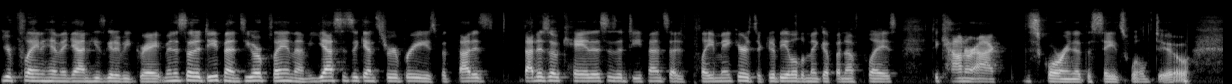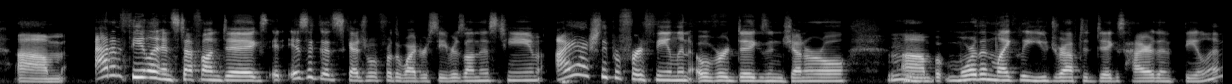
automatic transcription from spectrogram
You're playing him again. He's going to be great. Minnesota defense, you are playing them. Yes, it's against Drew Brees, but that is that is okay. This is a defense that is playmakers. They're going to be able to make up enough plays to counteract the scoring that the Saints will do. Um, Adam Thielen and Stefon Diggs, it is a good schedule for the wide receivers on this team. I actually prefer Thielen over Diggs in general, Mm. um, but more than likely you drafted Diggs higher than Thielen.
